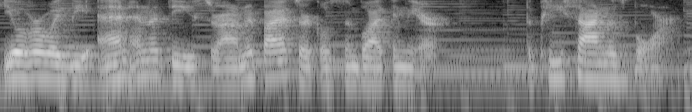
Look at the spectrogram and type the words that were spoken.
He overlaid the N and the D surrounded by a circle symbolizing the Earth. The peace sign was born.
